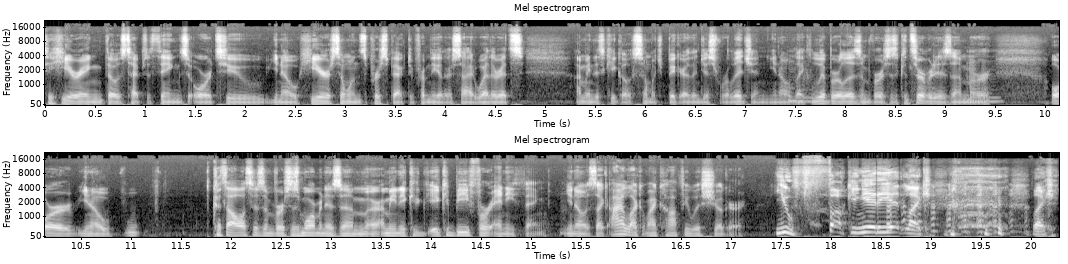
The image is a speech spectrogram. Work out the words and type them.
to hearing those types of things or to you know hear someone's perspective from the other side whether it's i mean this could go so much bigger than just religion you know like mm-hmm. liberalism versus conservatism or mm-hmm. or you know catholicism versus mormonism or i mean it could it could be for anything you know it's like i like my coffee with sugar. You fucking idiot like like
